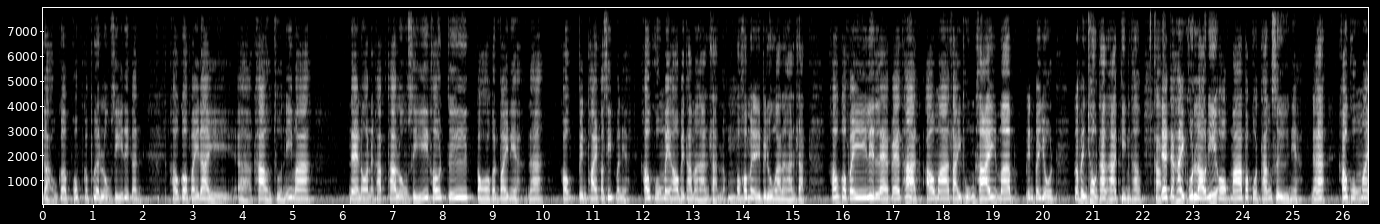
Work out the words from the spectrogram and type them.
เก่าก็พบกับเพื่อนลงสีด้วยกันเขาก็ไปได้อ่าข้าวส่วนนี้มาแน่นอนนะครับ ถ้าลงสีเขาซื้อต่อกันไปเนี่ยนะ เขาเป็นพายกระซิบมาเนี่ยเขาคงไม่เอาไปทำอาหารสัตว์หรอกอืมเพราะเขาไม่ได้ไปโรงงานอาหารสัตว์เขาก็ไปเล่นแร่แปรธาตุเอามาใส่ถุงขายมาเป็นประโยชน์ ก็เป็นช่องทางหากินเขาครับแต่จะให้คนเหล่านี้ออกมาปรากฏทางสื่อเนี่ยนะเขาคงไม่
